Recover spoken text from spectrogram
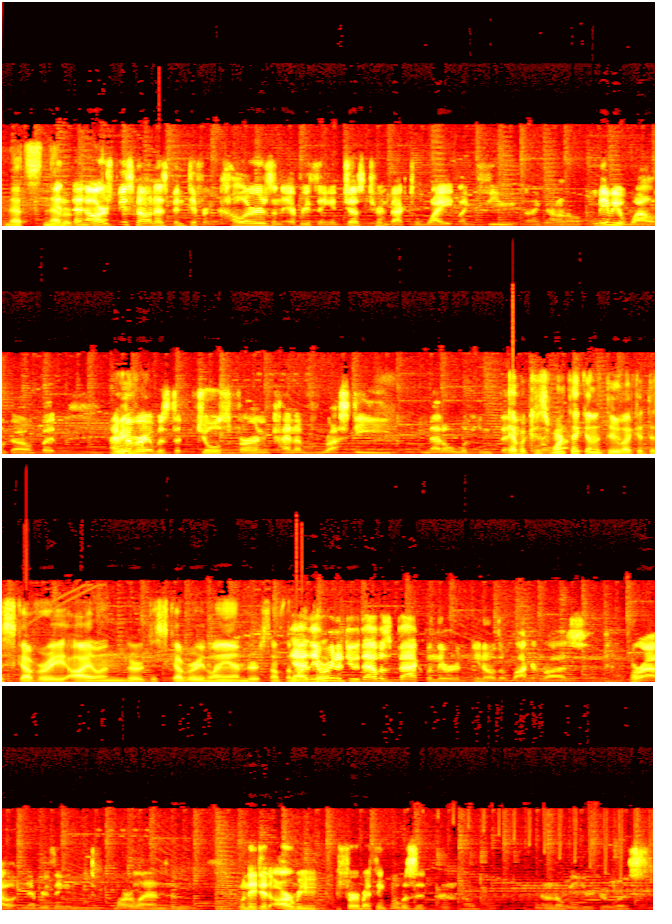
and that's never and, our. Space Mountain has been different colors and everything. It just turned back to white like a few like I don't know maybe a while ago, but I remember Really? it was the Jules Verne kind of rusty metal looking thing. Yeah, because weren't they going to do like a Discovery Island or Discovery Land or something Yeah, like they that? were gonna do that. Was back when they were, you know, the rocket rods were out and everything in Tomorrowland, and when they did our refurb, I think what was it? I don't know. I don't know what year it was.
